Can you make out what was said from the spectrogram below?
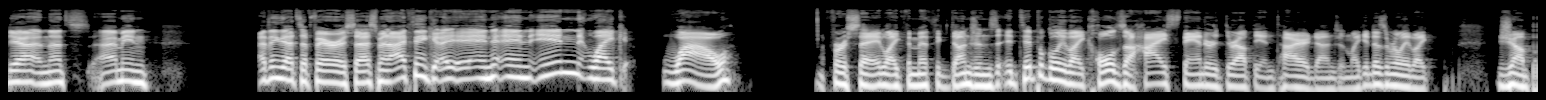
Yeah, and that's I mean I think that's a fair assessment. I think uh, and and in like WoW per se, like the mythic dungeons, it typically like holds a high standard throughout the entire dungeon. Like it doesn't really like jump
